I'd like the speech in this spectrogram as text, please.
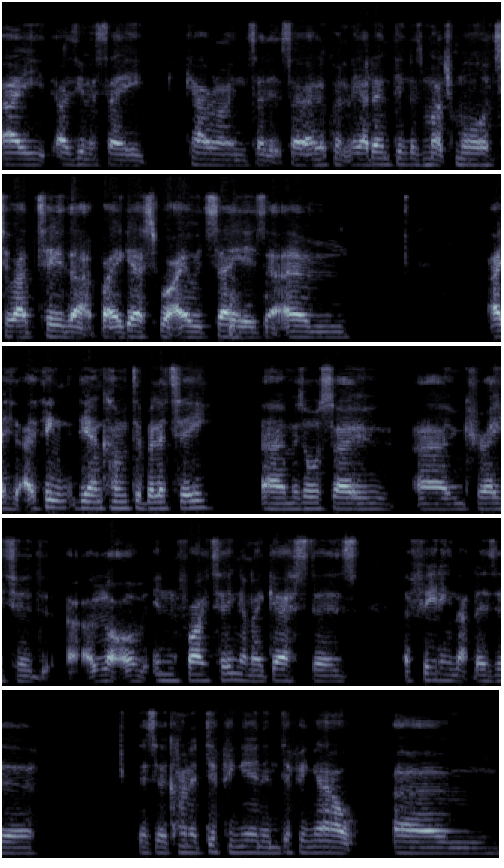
I, I was going to say, Caroline said it so eloquently. I don't think there's much more to add to that, but I guess what I would say is that um, I, I think the uncomfortability um, has also um, created a lot of infighting, and I guess there's a feeling that there's a there's a kind of dipping in and dipping out um,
